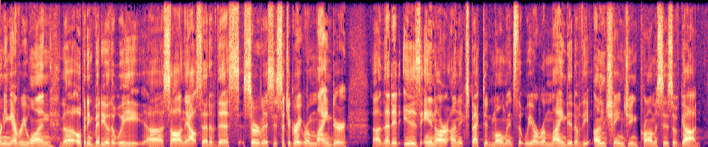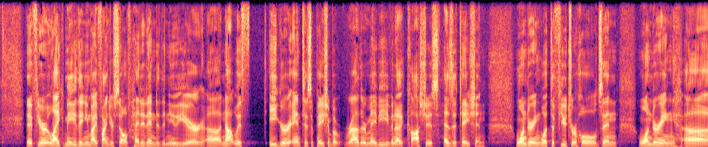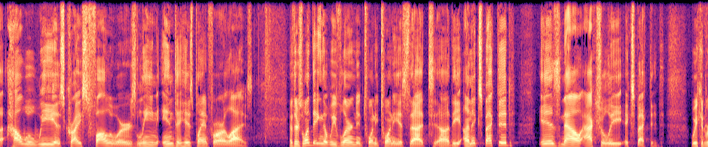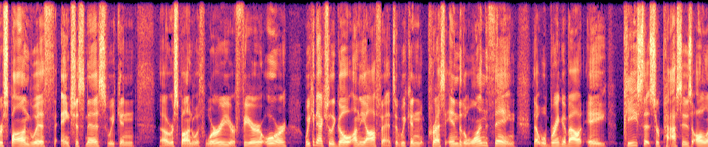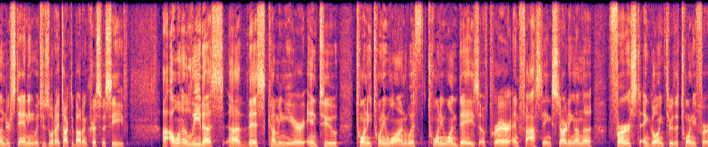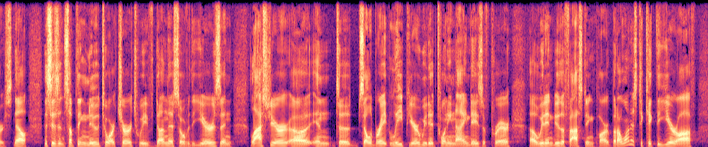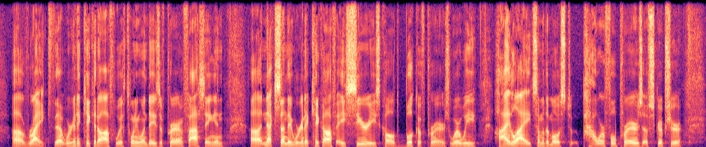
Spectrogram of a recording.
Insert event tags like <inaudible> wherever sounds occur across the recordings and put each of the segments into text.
Morning, everyone. The opening video that we uh, saw in the outset of this service is such a great reminder uh, that it is in our unexpected moments that we are reminded of the unchanging promises of God. If you're like me, then you might find yourself headed into the new year, uh, not with eager anticipation, but rather maybe even a cautious hesitation, wondering what the future holds and wondering uh, how will we as Christ followers lean into his plan for our lives. If there's one thing that we've learned in 2020, it's that uh, the unexpected is now actually expected. We can respond with anxiousness, we can uh, respond with worry or fear, or we can actually go on the offense and we can press into the one thing that will bring about a peace that surpasses all understanding, which is what I talked about on Christmas Eve. Uh, I want to lead us uh, this coming year into 2021 with 21 days of prayer and fasting, starting on the first and going through the 21st. Now, this isn't something new to our church. We've done this over the years, and last year, uh, in to celebrate leap year, we did 29 days of prayer. Uh, we didn't do the fasting part, but I want us to kick the year off uh, right. That we're going to kick it off with 21 days of prayer and fasting. And uh, next Sunday, we're going to kick off a series called Book of Prayers, where we highlight some of the most powerful prayers of Scripture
